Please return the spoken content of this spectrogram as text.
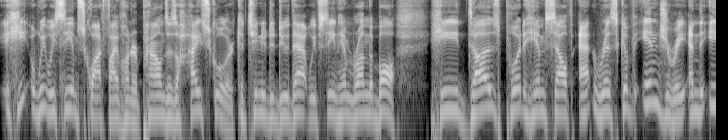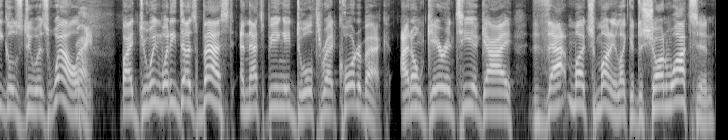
he, we, we see him squat 500 pounds as a high schooler, continue to do that. We've seen him run the ball. He does put himself at risk of injury, and the Eagles do as well Right. by doing what he does best, and that's being a dual threat quarterback. I don't guarantee a guy that much money like a Deshaun Watson,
